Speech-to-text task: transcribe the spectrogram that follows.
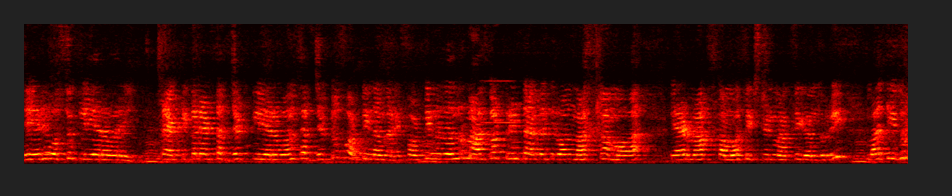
ಥೇರಿ ವಸ್ತು ಕ್ಲಿಯರ್ ಅವ ರೀ. ಪ್ರಾಕ್ಟಿಕಲ್ ಎರಡು ಸಬ್ಜೆಕ್ಟ್ ಕ್ಲಿಯರ್ ಒಂದು ಸಬ್ಜೆಕ್ಟು ಫೋರ್ಟೀನ್ ರೀ. ಫೋರ್ಟೀನ್ ಅದಂದ್ರೆ ಮಾರ್ಕ್ಸ್ ಪ್ರಿಂಟ್ ಆಗತ್ತಿರ ಒಂದು ಮಾರ್ಕ್ಸ್ ಕಮ್ಮವ ಎರಡು ಮಾರ್ಕ್ಸ್ ಕಮ್ಮವ ಸಿಕ್ಸ್ಟೀನ್ ಮಾರ್ಕ್ಸಿಗೆ ಅಂದ್ರಿ ರೀ ಮತ್ತೆ ಇದ್ರ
